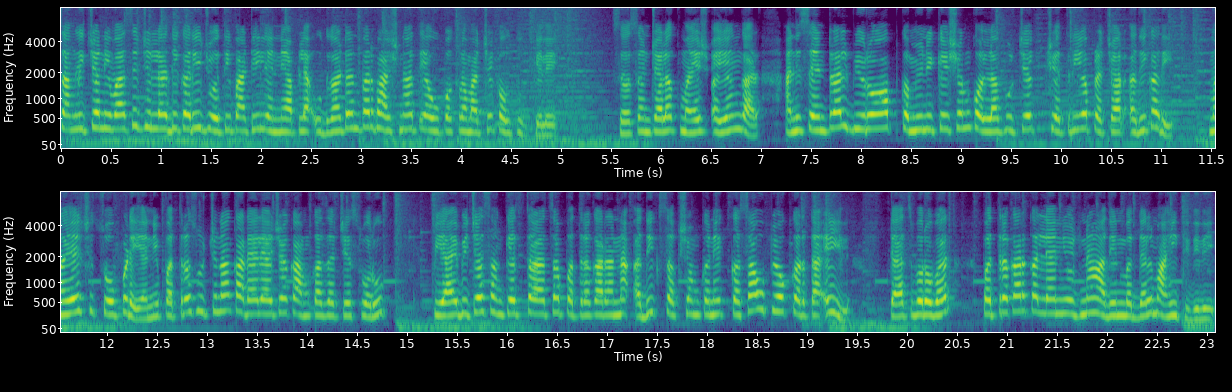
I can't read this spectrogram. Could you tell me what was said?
सांगलीच्या निवासी जिल्हाधिकारी ज्योती पाटील यांनी आपल्या उद्घाटनपर भाषणात या उपक्रमाचे कौतुक केले. सहसंचालक महेश अय्यंगार आणि सेंट्रल ब्युरो ऑफ कम्युनिकेशन कोल्हापूरचे क्षेत्रीय प्रचार अधिकारी महेश चोपडे यांनी पत्रसूचना कार्यालयाच्या कामकाजाचे स्वरूप पीआयबीच्या संकेतस्थळाचा पत्रकारांना अधिक सक्षमपणे कसा उपयोग करता येईल त्याचबरोबर पत्रकार कल्याण योजना आदींबद्दल माहिती दिली.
